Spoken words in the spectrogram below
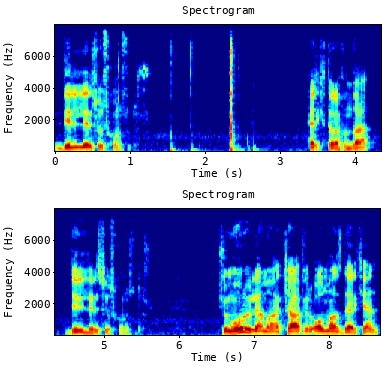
delilleri söz konusudur. Her iki tarafında delilleri söz konusudur. Cumhur ulema kafir olmaz derken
